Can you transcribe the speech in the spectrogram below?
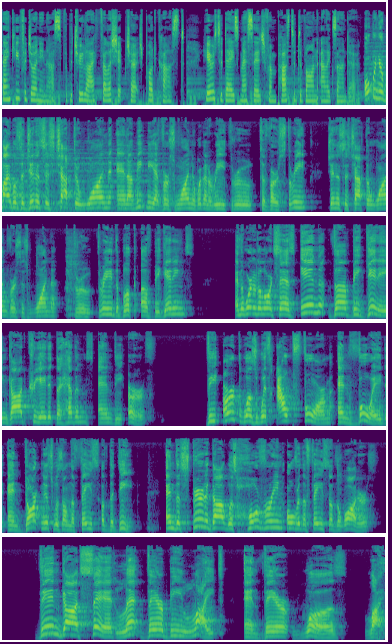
Thank you for joining us for the True Life Fellowship Church podcast. Here is today's message from Pastor DaVon Alexander. Open your Bibles to Genesis chapter 1 and uh, meet me at verse 1, and we're going to read through to verse 3. Genesis chapter 1, verses 1 through 3, the book of beginnings. And the word of the Lord says, In the beginning, God created the heavens and the earth. The earth was without form and void, and darkness was on the face of the deep. And the Spirit of God was hovering over the face of the waters. Then God said, Let there be light, and there was light.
